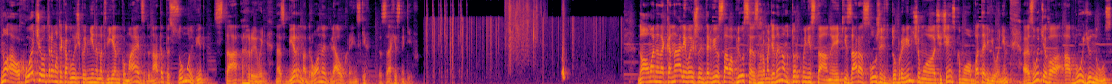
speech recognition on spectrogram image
Ну а охочі отримати каблучку Ніни Матвієнко мають задонатити суму від 100 гривень на збір на дрони для українських захисників. Ну а у мене на каналі вийшло інтерв'ю Слава Плюс з громадянином Туркменістану, який зараз служить в добровільчому чеченському батальйоні. Е, Звуть його Абу Юнус.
